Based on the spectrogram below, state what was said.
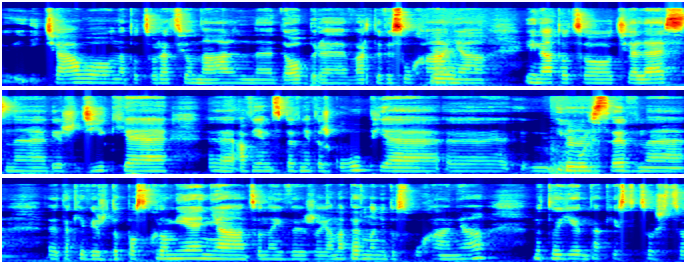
i ciało, na to, co racjonalne, dobre, warte wysłuchania mm. I na to, co cielesne, wiesz, dzikie, e, a więc pewnie też głupie, e, impulsywne, mm. takie, wiesz, do poskromienia co najwyżej, a na pewno nie do słuchania, no to jednak jest coś, co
